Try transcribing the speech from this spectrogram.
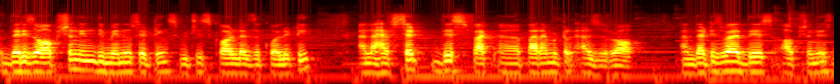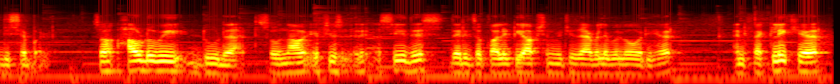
there is an option in the menu settings which is called as the quality and I have set this fact, uh, parameter as raw and that is why this option is disabled. So how do we do that? So now if you see this there is a quality option which is available over here and if I click here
